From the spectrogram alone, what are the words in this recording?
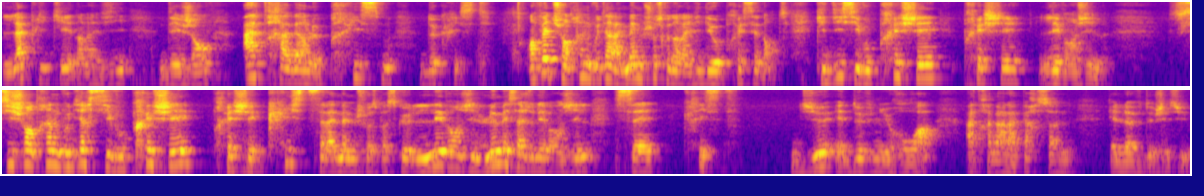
l'appliquer dans la vie des gens à travers le prisme de Christ. En fait, je suis en train de vous dire la même chose que dans la vidéo précédente, qui dit si vous prêchez, prêchez l'évangile. Si je suis en train de vous dire si vous prêchez, prêchez Christ, c'est la même chose, parce que l'évangile, le message de l'évangile, c'est Christ. Dieu est devenu roi à travers la personne et l'œuvre de Jésus.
